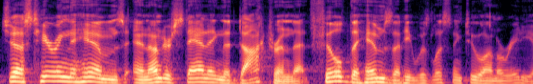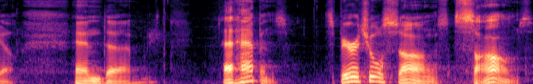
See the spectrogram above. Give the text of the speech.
Just hearing the hymns and understanding the doctrine that filled the hymns that he was listening to on the radio. And uh, that happens. Spiritual songs, psalms.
